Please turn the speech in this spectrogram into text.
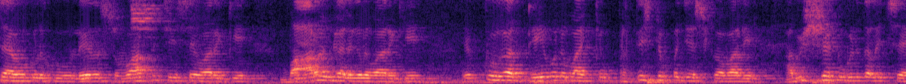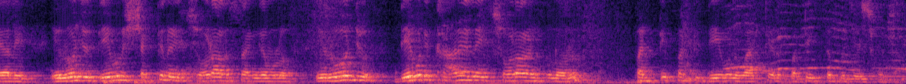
సేవకులకు లేదా సువార్త చేసేవారికి భారం కలిగిన వారికి ఎక్కువగా దేవుని వాక్యం ప్రతిష్ఠింపజేసుకోవాలి అభిషేకం విడుదల చేయాలి. ఈరోజు దేవుని శక్తిని నేను చూడాలి సంఘంలో. ఈరోజు దేవుని కార్యాలయం నేను చూడాలనుకున్నాను. పట్టి పట్టి దేవుని వాక్యాన్ని పట్టింపు చేసుకుంటాం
